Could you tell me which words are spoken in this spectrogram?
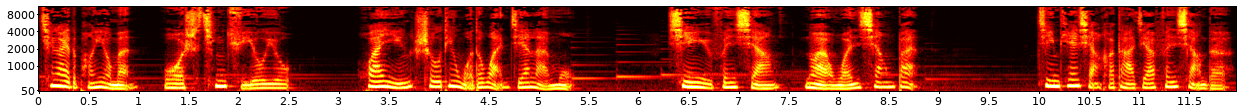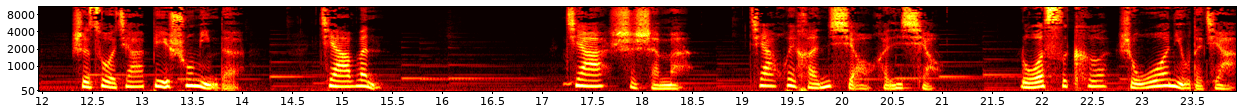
亲爱的朋友们，我是清曲悠悠，欢迎收听我的晚间栏目《心语分享，暖文相伴》。今天想和大家分享的是作家毕淑敏的《家问》。家是什么？家会很小很小，罗斯科是蜗牛的家；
